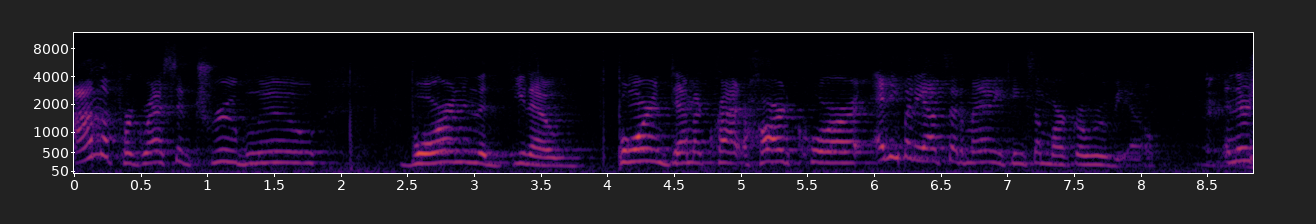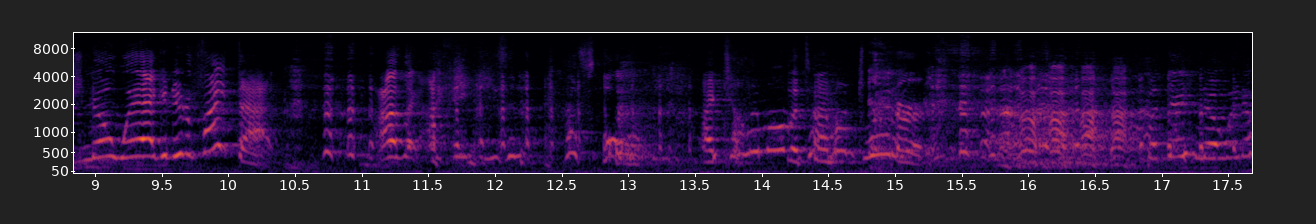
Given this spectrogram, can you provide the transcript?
I'm a progressive, true blue, born in the, you know, born Democrat, hardcore. Anybody outside of Miami thinks I'm Marco Rubio. And there's no way I could do to fight that. I was like, I think he's an asshole. I tell him all the time on Twitter. but there's no way to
